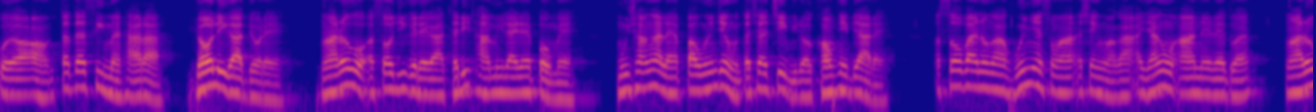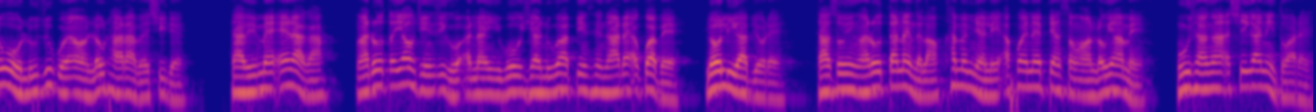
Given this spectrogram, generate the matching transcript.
ကွယ်အောင်တတ်တတ်စီမံထားတာလောလီကပြောတယ်ငါတို့ကိုအစောကြီးကတည်းကတတိထားမိလိုက်တဲ့ပုံပဲမူချန်ကလည်းပတ်ဝန်းကျင်ကိုတစ်ချက်ကြည့်ပြီးတော့ခေါင်းနှိပ်ပြတယ်အစောပိုင်းတုန်းကဝင်းညင်စွမ်းအားအရှိန်ဝါကအရန်ကုန်အားနေတဲ့အတွက်ငါတို့ကိုလူစုကွယ်အောင်လှုပ်ထားတာပဲရှိတယ် ဒါပေမဲ့အဲ့ဒါကငါတို့တယောက်ချင်းစီကိုအနိုင်ယူဖို့ရန်သူကပြင်ဆင်ထားတဲ့အကွက်ပဲလောလီကပြောတယ်ဒါဆိုရင်ငါတို့တတ်နိုင်တယ်လို့ခက်မမြန်လေးအဖွဲနဲ့ပြန်ဆောင်အောင်လုပ်ရမယ်။မူချန်ကအရှိကနေသွားတယ်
